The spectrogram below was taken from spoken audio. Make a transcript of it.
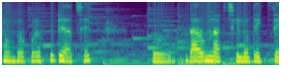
সুন্দর করে ফুটে আছে। তো দারুণ লাগছিল দেখতে।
